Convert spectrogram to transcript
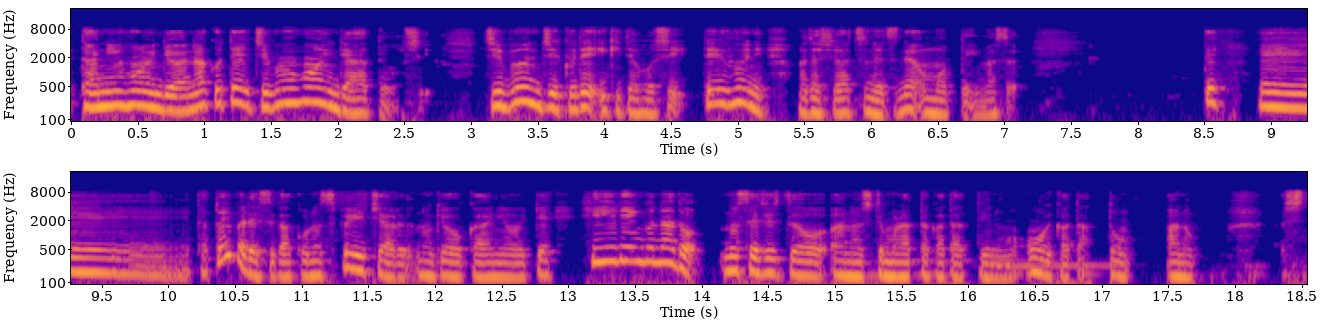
ー、他人本位ではなくて自分本位であってほしい。自分軸で生きてほしいっていうふうに私は常々思っています。で、えー、例えばですが、このスピリチュアルの業界において、ヒーリングなどの施術をあのしてもらった方っていうのも多い方と、あの、知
